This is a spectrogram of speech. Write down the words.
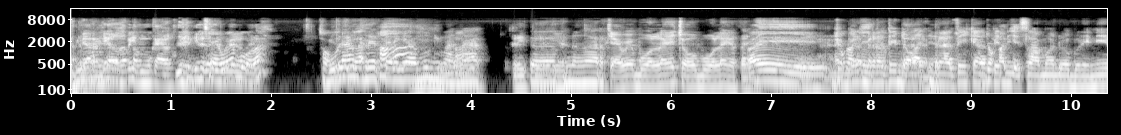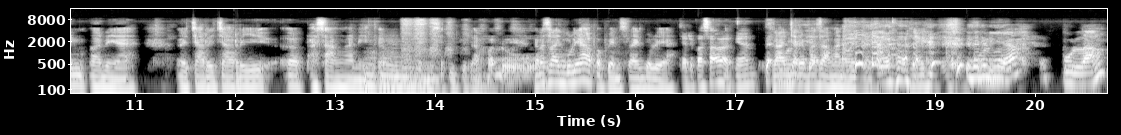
biar dia ketemu Kelvin. Cewek bola. Cowok Bilang kriteriamu gimana ke Kriteria. pendengar. Cewek boleh, cowok boleh katanya. Hei, Eh, jok ber- berarti Jok berarti, Calvin selama dua bulan ini ada ya eh, cari-cari eh, pasangan itu Hmm. mungkin bisa dibilang. Waduh. Karena selain kuliah apa Pin? Selain kuliah? Cari pasangan kan? Selain cari pasangan gitu. Kuliah, pulang.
